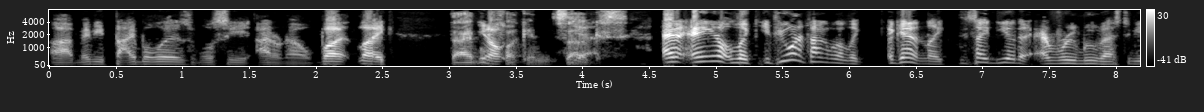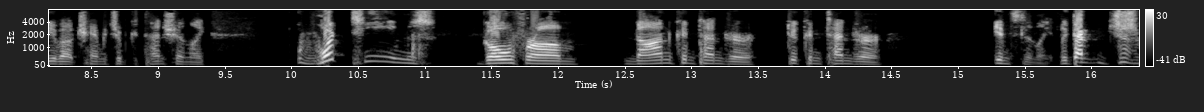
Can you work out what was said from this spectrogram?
Uh, maybe Thibault is. We'll see. I don't know. But like, Thibault you know, fucking sucks. And and you know, like if you want to talk about like again, like this idea that every move has to be about championship contention, like what teams go from non-contender to contender instantly? Like that just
